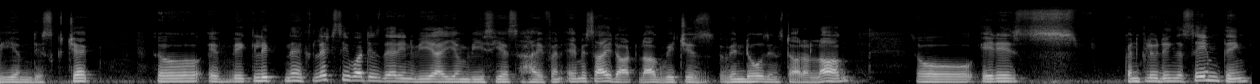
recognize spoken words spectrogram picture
vm disk check. So if we click next let's see what is there in vim vcs hyphen msi dot log which is windows installer log. So it is concluding the same thing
